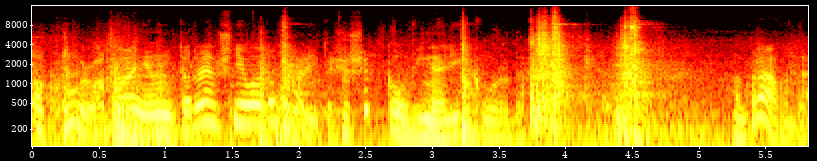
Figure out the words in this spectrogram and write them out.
O kurwa, panie, oni to ręcznie ładowali, to się szybko uwinęli, kurde. Naprawdę.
